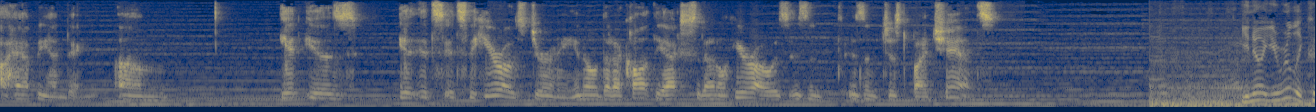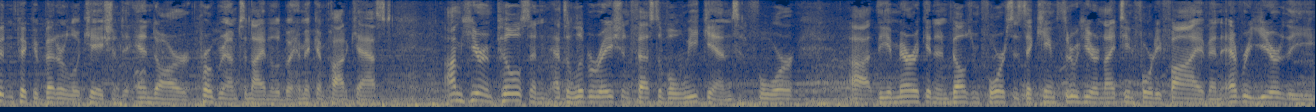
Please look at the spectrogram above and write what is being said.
a happy ending. Um, it is it, it's it's the hero's journey. You know that I call it the accidental hero is isn't isn't just by chance. You know, you really couldn't pick a better location to end our program tonight on the Bohemican podcast. I'm here in Pilsen at the Liberation Festival weekend for uh, the American and Belgian forces that came through here in 1945. And every year, the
